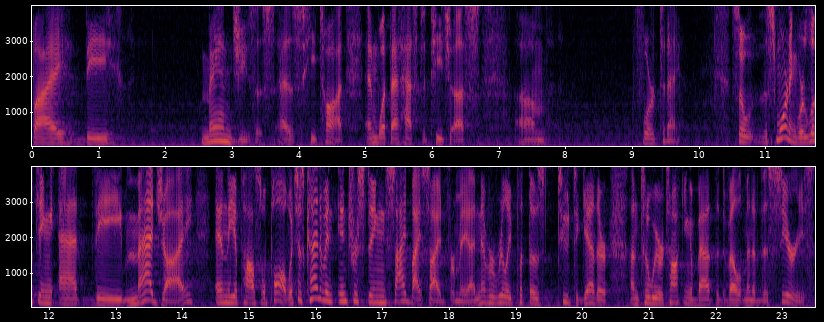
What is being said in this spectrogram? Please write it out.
by the man Jesus as he taught, and what that has to teach us um, for today. So this morning we're looking at the Magi and the Apostle Paul, which is kind of an interesting side by side for me. I never really put those two together until we were talking about the development of this series.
